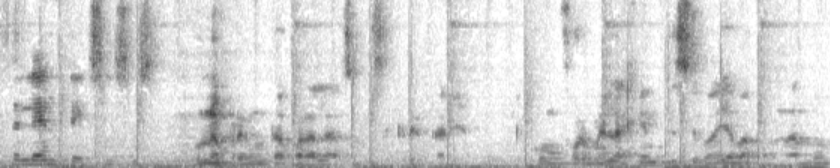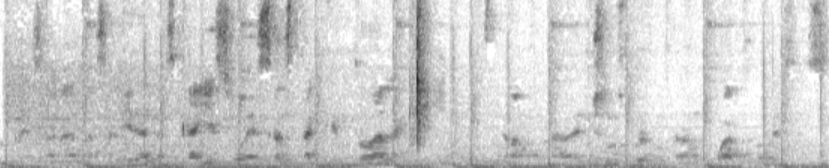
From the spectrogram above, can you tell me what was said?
Excelente, sí, sí, sí. Una pregunta para la subsecretaria. Conforme la gente se vaya vacunando, ¿empezarán a salir a las calles o es hasta que toda la gente De hecho, nos preguntaron cuatro veces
